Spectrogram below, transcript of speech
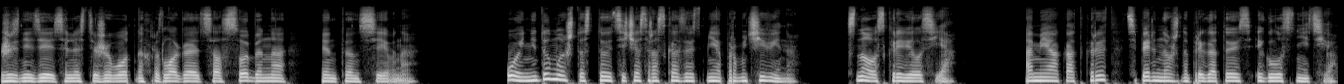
жизнедеятельности животных, разлагается особенно интенсивно». «Ой, не думаю, что стоит сейчас рассказывать мне про мочевину». Снова скривилась я. Аммиак открыт, теперь нужно приготовить иглу с нитью.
